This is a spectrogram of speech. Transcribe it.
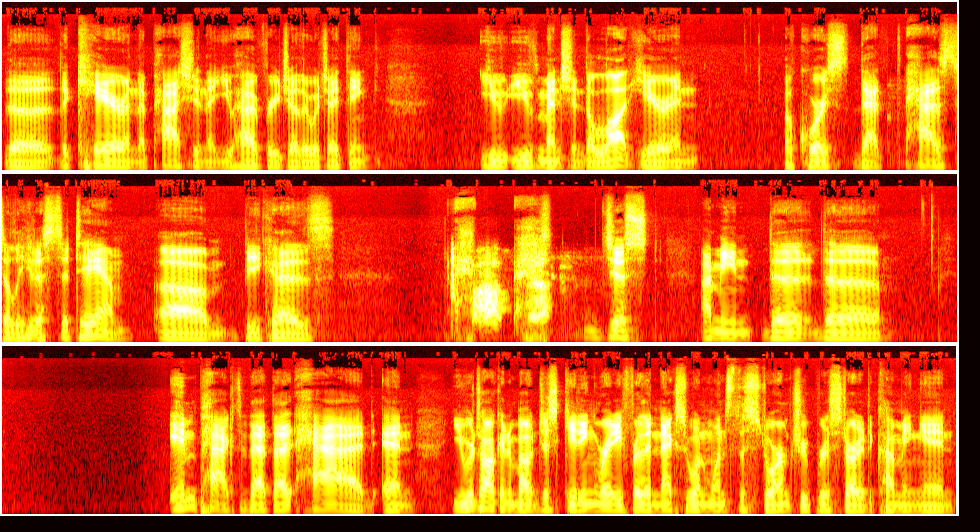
the the care and the passion that you have for each other? Which I think you you've mentioned a lot here, and of course that has to lead us to Tam um, because Wow. Yeah. just I mean the the impact that that had and you were talking about just getting ready for the next one once the stormtroopers started coming in.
